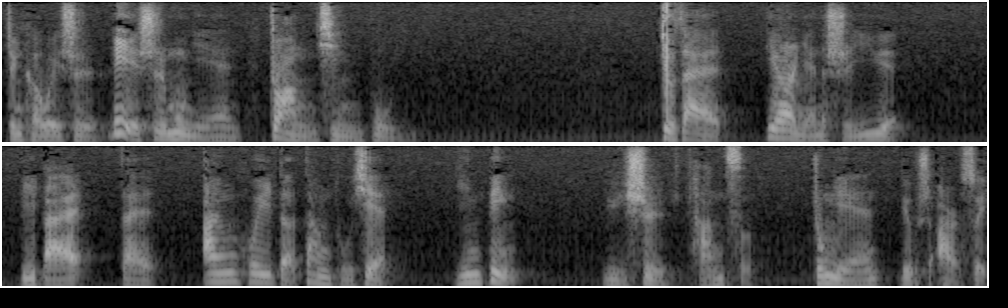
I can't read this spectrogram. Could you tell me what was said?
真可谓是烈士暮年，壮心不已。就在第二年的十一月，李白在安徽的当涂县因病与世长辞，终年六十二岁。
